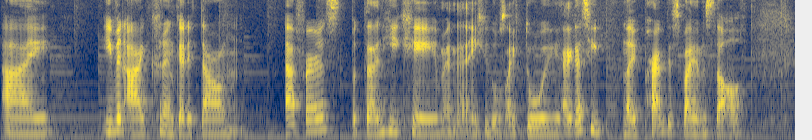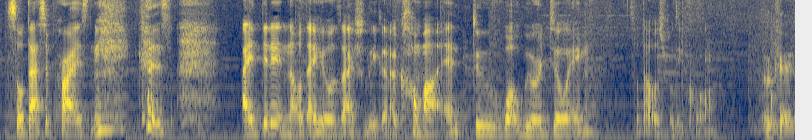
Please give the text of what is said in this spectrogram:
I even I couldn't get it down at first, but then he came and then he was like doing. It. I guess he like practiced by himself, so that surprised me because I didn't know that he was actually gonna come out and do what we were doing. So that was really cool. Okay,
